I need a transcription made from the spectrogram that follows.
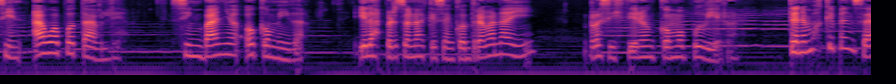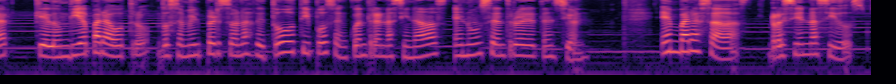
sin agua potable, sin baño o comida, y las personas que se encontraban ahí resistieron como pudieron. Tenemos que pensar que de un día para otro 12.000 personas de todo tipo se encuentran hacinadas en un centro de detención. Embarazadas, recién nacidos,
